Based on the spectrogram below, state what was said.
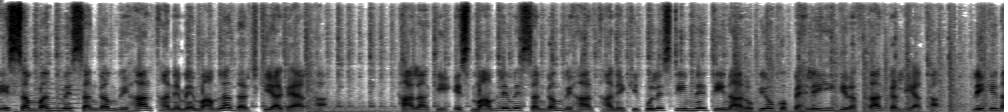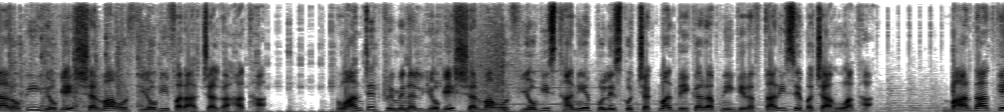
इस संबंध में संगम विहार थाने में मामला दर्ज किया गया था। हालाँकि, इस मामले में संगम विहार थाने की पुलिस टीम ने तीन आरोपियों को पहले ही गिरफ़्तार कर लिया था, लेकिन आरोपी योगेश शर्मा उर्फ़ योगी फरार चल रहा था। वांटेड क्रिमिनल योगेश शर्मा उर्फ़ योगी स्थानीय पुलिस को चकमा देकर अपनी गिरफ्तारी से बचा हुआ था। वारदात के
